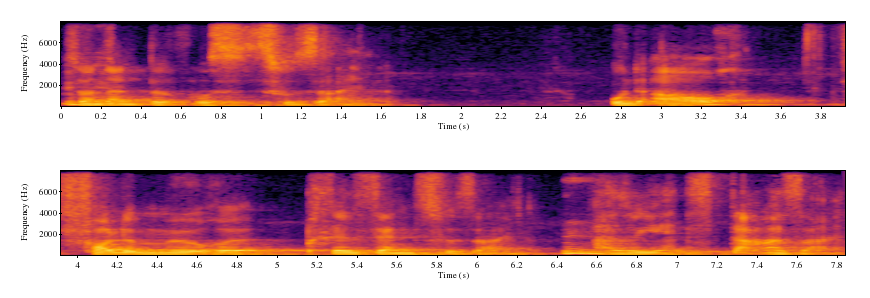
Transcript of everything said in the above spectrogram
mhm. sondern bewusst zu sein. Und auch volle Möhre präsent zu sein. Mhm. Also jetzt da sein.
